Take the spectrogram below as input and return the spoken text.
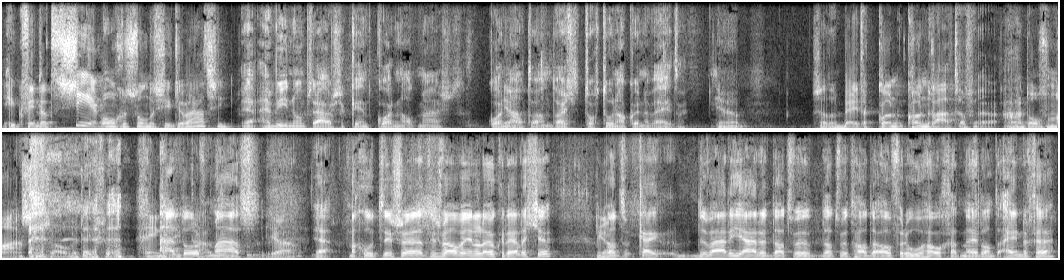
Ik vind dat een zeer ongezonde situatie. Ja, en wie noemt trouwens zijn kind Cornel Maast? Cornel dan, dat had je toch toen al kunnen weten. Ja. Zou dat beter Con- Conrad of eh, Adolf Maas of zo, weet ik veel. Adolf. Maas. Ja. Ja, maar goed, het is, eh, het is wel weer een leuk relletje. Want kijk, er waren jaren dat we, dat we het hadden over hoe hoog gaat Nederland eindigen.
